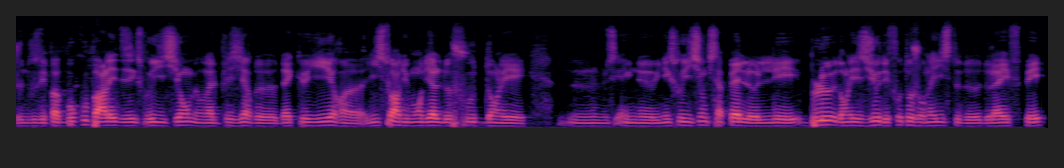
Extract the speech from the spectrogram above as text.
Je ne vous ai pas beaucoup parlé des expositions, mais on a le plaisir d'accueillir euh, l'histoire du mondial de foot dans une, une, exposition qui s'appelle Les Bleus dans les yeux des photojournalistes de, de l'AFP.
